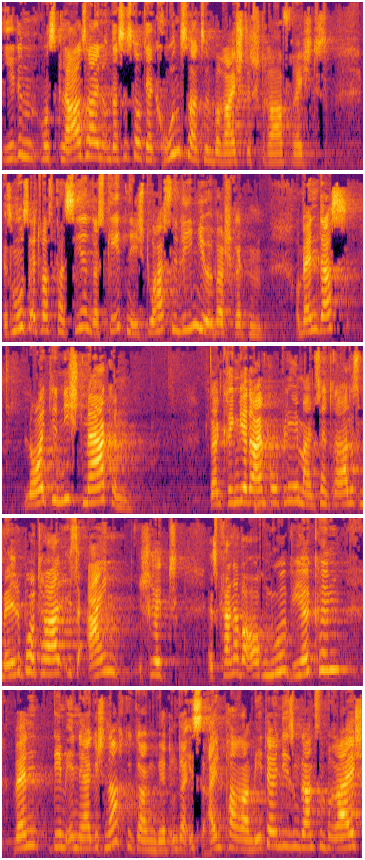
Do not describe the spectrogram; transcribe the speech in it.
jedem muss klar sein, und das ist doch der Grundsatz im Bereich des Strafrechts, es muss etwas passieren, das geht nicht. Du hast eine Linie überschritten. Und wenn das Leute nicht merken, dann kriegen wir da ein Problem. Ein zentrales Meldeportal ist ein Schritt. Es kann aber auch nur wirken, wenn dem energisch nachgegangen wird. Und da ist ein Parameter in diesem ganzen Bereich,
